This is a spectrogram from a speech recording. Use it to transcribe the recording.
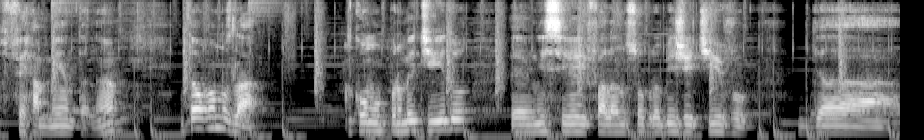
ferramenta. Né? Então vamos lá. Como prometido, eu iniciei falando sobre o objetivo da,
